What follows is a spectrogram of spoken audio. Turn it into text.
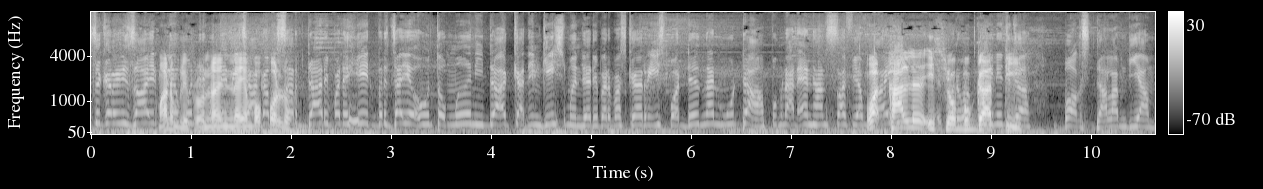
Sekarang ni Zaid Mana boleh frontline layan popol tu? Daripada hit berjaya untuk menidakkan engagement daripada pasukan Esport dengan mudah penggunaan enhance life yang What baik. colour is your Bugatti? Box dalam diam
